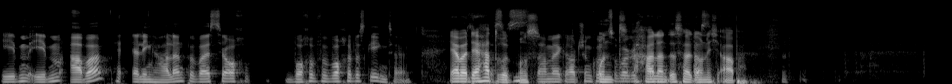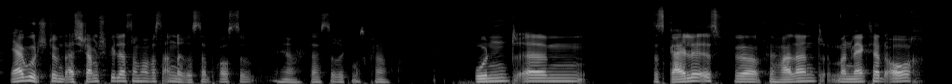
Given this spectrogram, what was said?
Eben, eben. Aber Erling Haaland beweist ja auch Woche für Woche das Gegenteil. Ja, aber der hat Das ist- Rhythmus. Da haben wir ja gerade schon kurz drüber Und gesprochen. Haaland ist halt auch Passt. nicht ab. Ja, gut, stimmt. Als Stammspieler ist nochmal was anderes. Da brauchst du, ja, da hast du Rhythmus, klar. Und ähm, das Geile ist für, für Haaland, man merkt halt auch,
